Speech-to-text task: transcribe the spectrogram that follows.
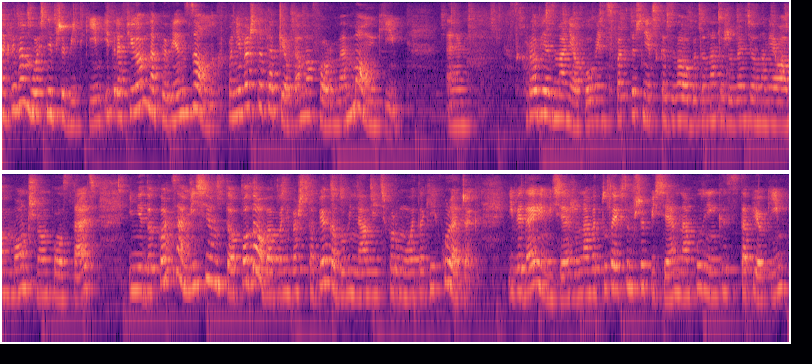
Nagrywam właśnie przebitki i trafiłam na pewien ząg, ponieważ ta tapioka ma formę mąki. E, skrobia z manioku, więc faktycznie wskazywałoby to na to, że będzie ona miała mączną postać i nie do końca mi się to podoba, ponieważ tapioka powinna mieć formułę takich kuleczek. I wydaje mi się, że nawet tutaj w tym przepisie na pudding z tapioki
